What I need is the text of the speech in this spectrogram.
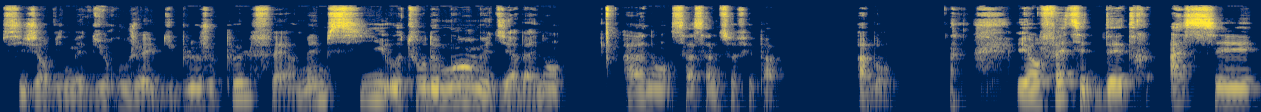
si j'ai envie de mettre du rouge avec du bleu, je peux le faire, même si autour de moi, on me dit, ah bah non, ah non, ça, ça ne se fait pas. Ah bon. Et en fait, c'est d'être assez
